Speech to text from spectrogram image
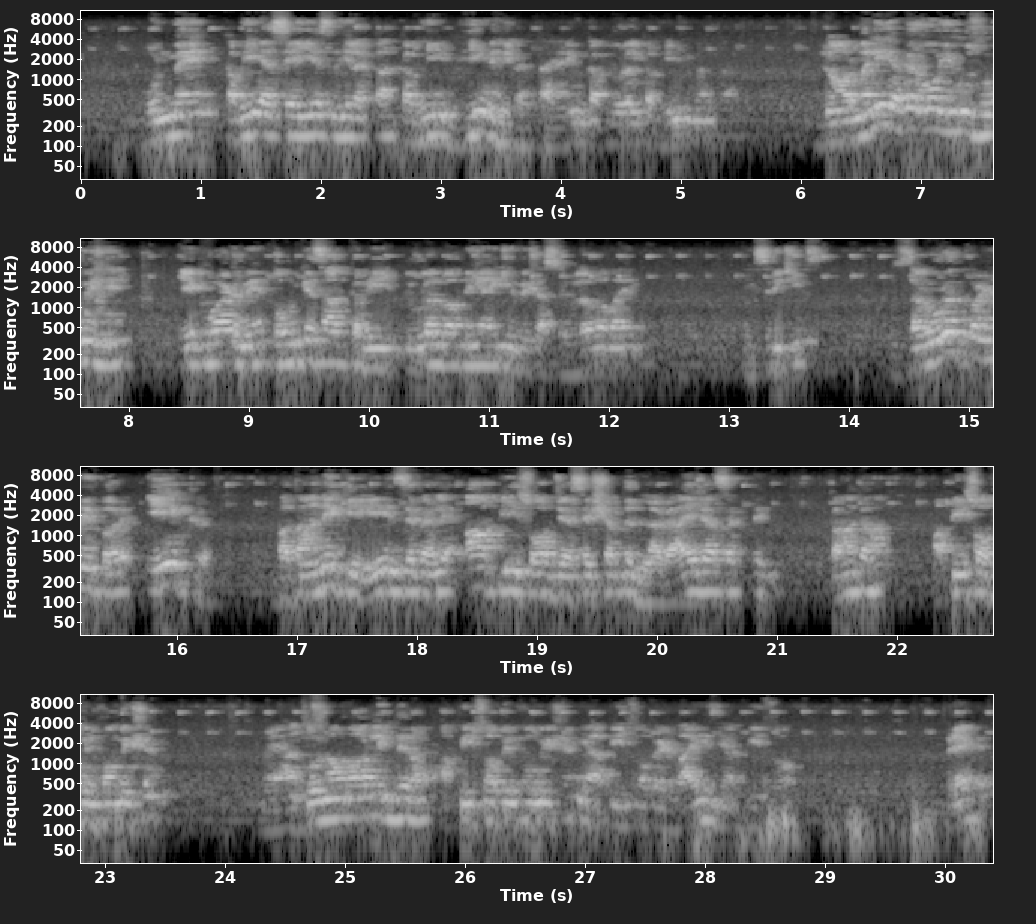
उनमें कभी ऐसे एस नहीं लगता, कभी भी नहीं लगता, यानी उनका प्लूरल कभी नहीं बनता। नॉर्मली अगर वो यूज़ हुए हैं एक वर्ड में तो उनके साथ कभी प्लूरल वर्ब नहीं आएगी, हमेशा सिंगुलर वर्ब आएगी। तीसरी चीज़, ज़रूरत पड़ने पर एक बताने के लिए इनसे पहले आ पीस ऑफ़ जैसे शब्द लगाए जा सकते हैं। कहाँ कहाँ अ पीस ऑफ़ इंफॉर्मेशन मैं यहाँ दो नाउन और लिख दे रहा हूँ। अ पीस ऑफ़ इंफॉर्मेशन या पीस ऑफ़ एडवाइस या piece of bread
